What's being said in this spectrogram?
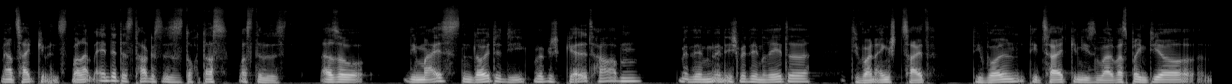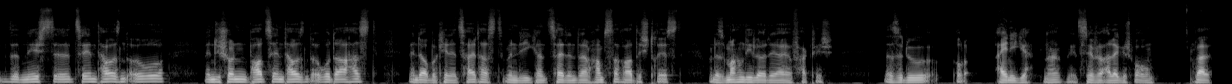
mehr Zeit gewinnst? Weil am Ende des Tages ist es doch das, was du willst. Also die meisten Leute, die wirklich Geld haben, mit denen, wenn ich mit denen rede, die wollen eigentlich Zeit. Die wollen die Zeit genießen, weil was bringt dir der nächste 10.000 Euro, wenn du schon ein paar 10.000 Euro da hast, wenn du aber keine Zeit hast, wenn du die ganze Zeit in deinem Hamsterrad dich drehst. Und das machen die Leute ja, faktisch. Also du, oder einige, ne? jetzt nicht für alle gesprochen. Weil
